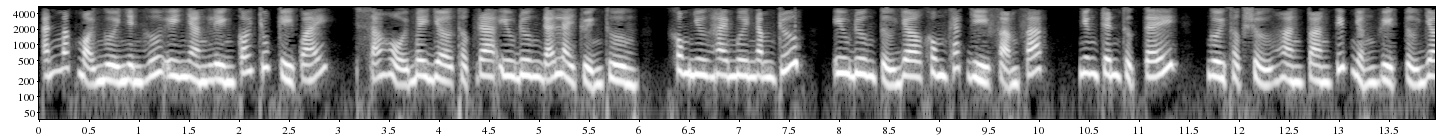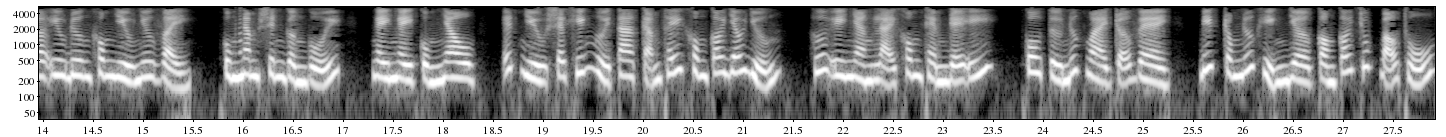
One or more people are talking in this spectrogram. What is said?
ánh mắt mọi người nhìn hứa y nhàn liền có chút kỳ quái, xã hội bây giờ thật ra yêu đương đã là chuyện thường, không như 20 năm trước, yêu đương tự do không khác gì phạm pháp, nhưng trên thực tế, người thật sự hoàn toàn tiếp nhận việc tự do yêu đương không nhiều như vậy, cùng năm sinh gần gũi, ngày ngày cùng nhau, ít nhiều sẽ khiến người ta cảm thấy không có giáo dưỡng, hứa y nhàn lại không thèm để ý, cô từ nước ngoài trở về, biết trong nước hiện giờ còn có chút bảo thủ,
